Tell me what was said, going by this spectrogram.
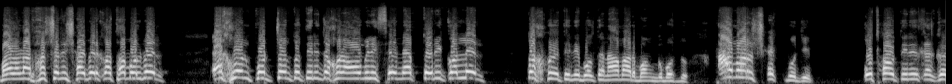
মাওলানা ভাসানী সাহেবের কথা বলবেন। এখন পর্যন্ত তিনি যখন আওয়ামী লীগ ন্যাপ তৈরি করলেন তখন তিনি বলতেন, আমার বঙ্গবন্ধু, আমার শেখ মুজিব। কোথাও তিনি কাকে,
